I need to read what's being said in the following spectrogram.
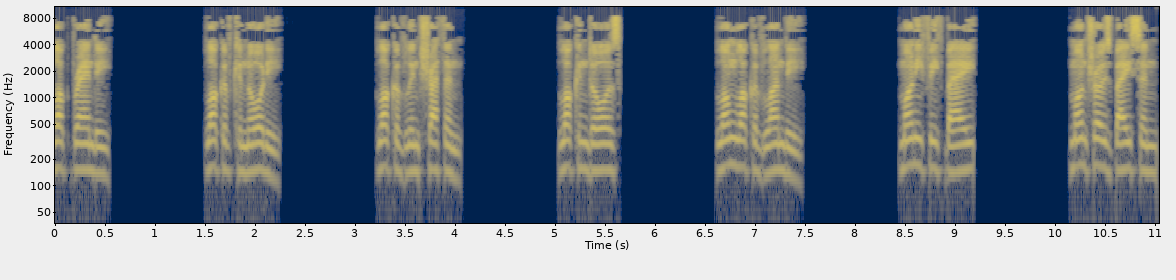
Loch Brandy. Loch of Kinnordy Loch of Lintrathen. Lochindores Long Loch of Lundie. Monifieth Bay. Montrose Basin.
